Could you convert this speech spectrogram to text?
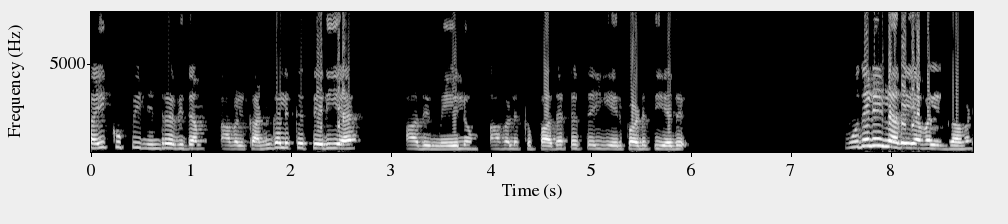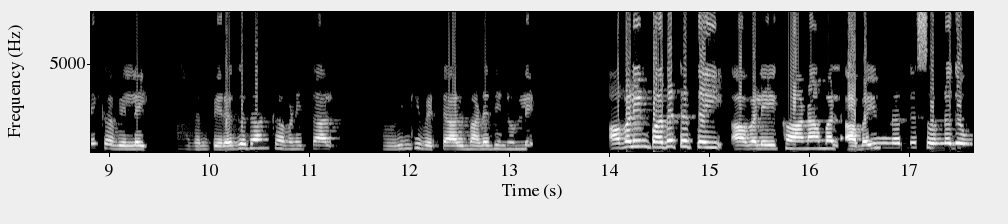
கைக்குப்பி நின்ற விதம் அவள் கண்களுக்கு தெரிய அது மேலும் அவளுக்கு பதட்டத்தை ஏற்படுத்தியது. முதலில் அதை அவள் கவனிக்கவில்லை. அதன் பிறகுதான் கவனித்தாள். நொறுங்கிவிட்டாள் மனதினுள்ளே. அவளின் பதட்டத்தை அவளே காணாமல் அவை உணர்ந்து சொன்னதும்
